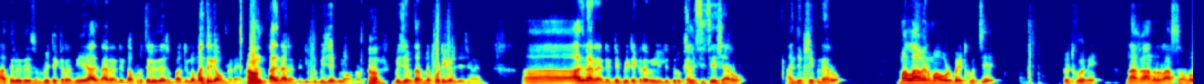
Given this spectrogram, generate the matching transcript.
ఆ తెలుగుదేశం బీటెక్ రవి ఆదినారాయణ రెడ్డి. అప్పుడు తెలుగుదేశం పార్టీలో మంత్రిగా ఉన్నాడు ఆయన. ఆదినారాయణ రెడ్డి. ఇప్పుడు బీజేపీలో ఉన్నాడు. బీజేపీ తరఫున పోటీ కూడా చేశాడు ఆయన. ఆదినారాయణ రెడ్డి బీటెక్ రవి వీళ్ళిద్దరు కలిసి చేశారు అని చెప్పి చెప్పినారు. మళ్ళీ ఆమెను మా ఊడు బయటకు వచ్చి పెట్టుకొని నాకు ఆంధ్ర రాష్ట్రంలో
